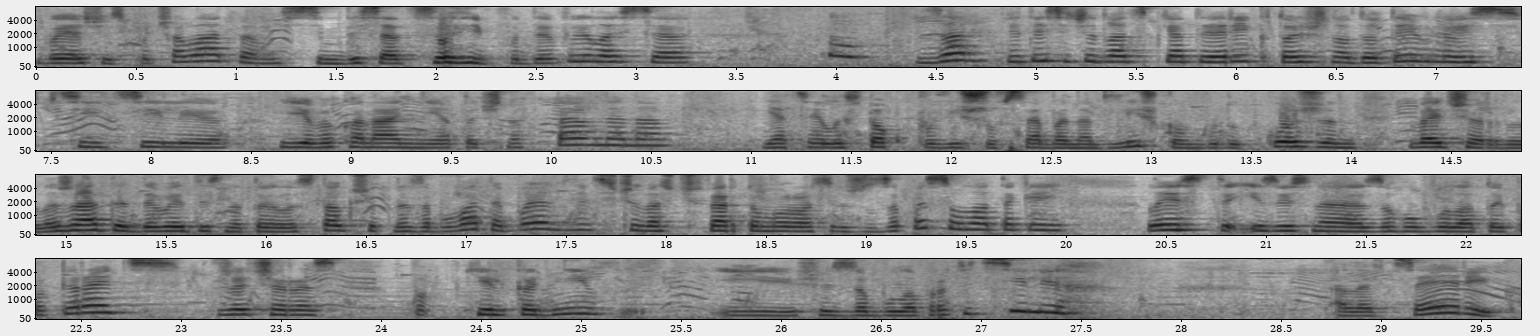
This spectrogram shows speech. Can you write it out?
бо я щось почала, там 70 серій подивилася. Ну, за 2025 рік точно додивлюсь в цій цілі її виконанні я точно впевнена. Я цей листок повішу в себе над ліжком, буду кожен вечір лежати, дивитись на той листок, щоб не забувати, бо я в 2024 році вже записувала такий лист, і, звісно, я загубила той папірець вже через кілька днів і щось забула про ті цілі. Але в цей рік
